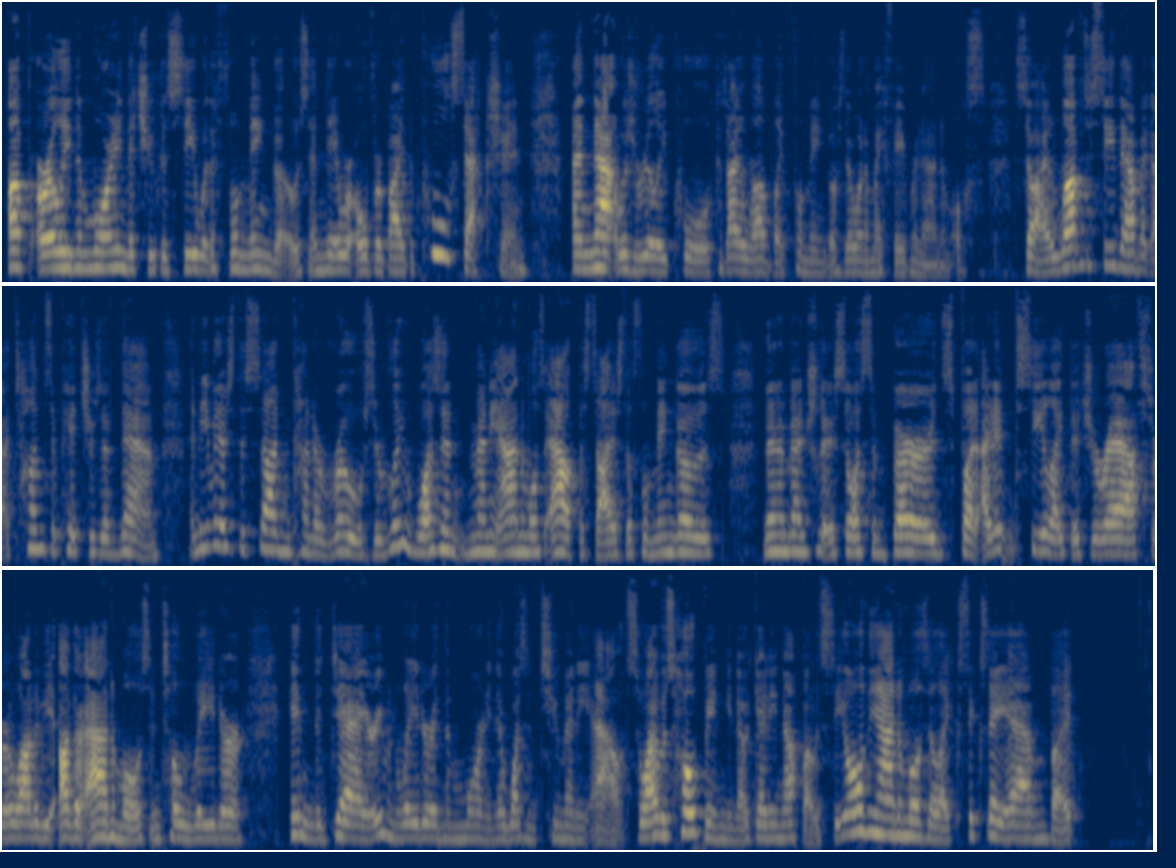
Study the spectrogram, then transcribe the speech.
up early in the morning that you could see were the flamingos and they were over by the pool section and that was really cool because i love like flamingos they're one of my favorite animals so i love to see them i got tons of pictures of them and even as the sun kind of rose there really wasn't many animals out besides the flamingos then eventually i saw some birds but i didn't see like the giraffes or a lot of the other animals until later in the day or even later in the morning. There wasn't too many out. So I was hoping, you know, getting up, I would see all the animals at like 6 a.m., but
